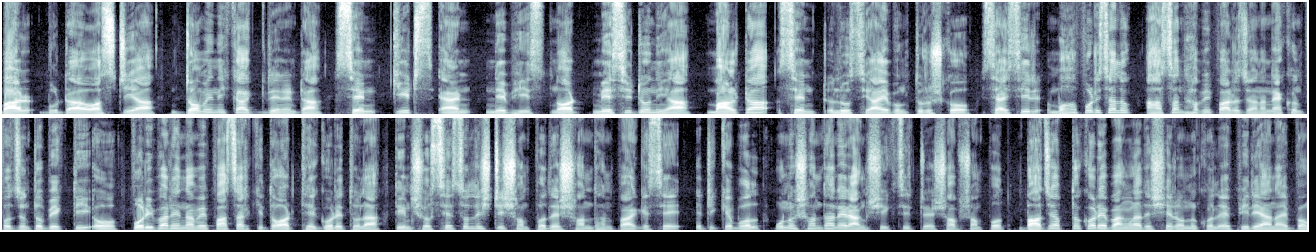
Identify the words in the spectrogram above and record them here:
Barbuda Austria Dominica Grenada Saint Kitts and Nevis North Macedonia Malta Saint Lucia এবং তুরস্ক। সাইসির মহাপরিচালক আহসান হাবিব আরও জানান, এখন পর্যন্ত ব্যক্তি ও পরিবারের নামে পাচারকৃত অর্থে গড়ে তোলা তিনশো ছেচল্লিশটি সম্পদের সন্ধান পাওয়া গেছে। এটি কেবল অনুসন্ধানের আংশিক চিত্রে সব সম্পদ বাজেয়াপ্ত করে বাংলাদেশের অনুকূলে ফিরে আনা এবং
